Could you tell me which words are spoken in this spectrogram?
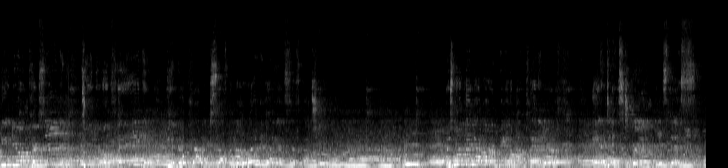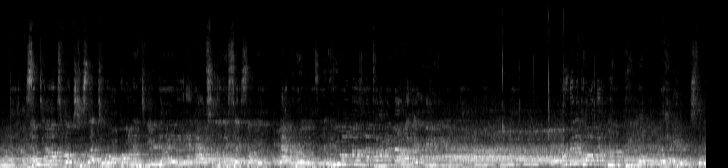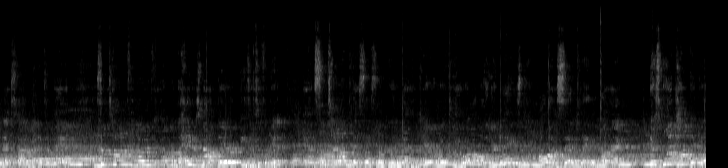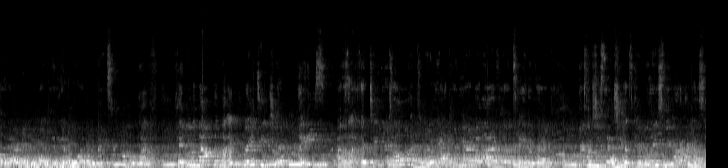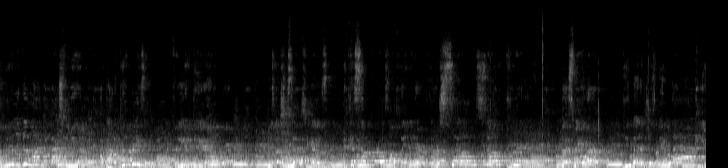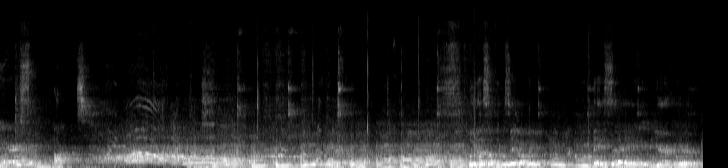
being your own person and doing your own thing and being real proud of yourself no matter what anybody else says about you. There's one thing I've learned being on planet Earth and Instagram, is this. Sometimes folks just like to walk on into your day and absolutely say something that ruins it. ladies, I was like 13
